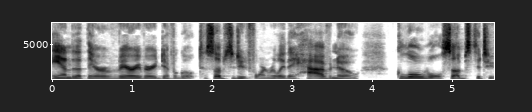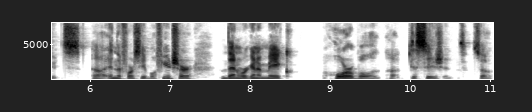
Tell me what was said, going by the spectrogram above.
and that they are very very difficult to substitute for and really they have no global substitutes uh, in the foreseeable future then we're going to make horrible uh, decisions. So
